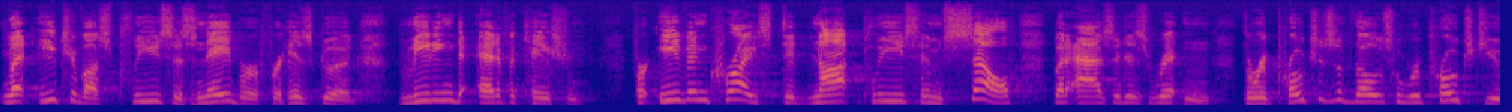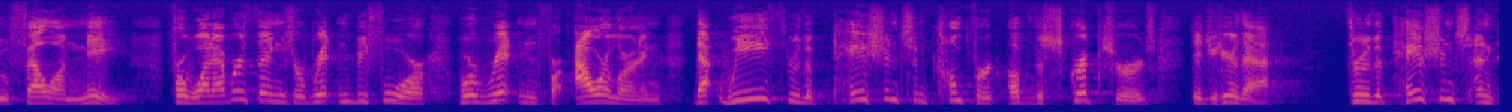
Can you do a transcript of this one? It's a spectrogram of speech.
Let each of us please his neighbor for his good, leading to edification. For even Christ did not please himself, but as it is written, the reproaches of those who reproached you fell on me. For whatever things are written before were written for our learning, that we, through the patience and comfort of the scriptures, did you hear that? Through the patience and,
